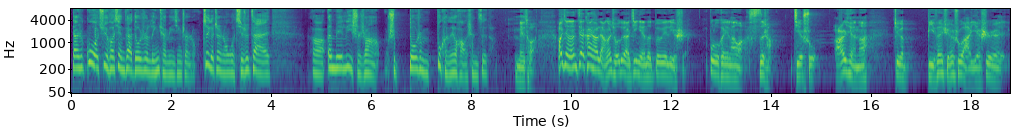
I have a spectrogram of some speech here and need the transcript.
但是过去和现在都是零全明星阵容。这个阵容，我其实在呃 NBA 历史上是都是不可能有好的成绩的。没错，而且呢，再看一下两个球队啊，今年的对位历史，布鲁克林篮网四场皆输，而且呢，这个比分悬殊啊，也是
